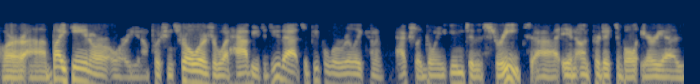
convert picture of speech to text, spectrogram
or uh, biking or, or you know pushing strollers or what have you to do that. So people were really kind of actually going into the street uh, in unpredictable areas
